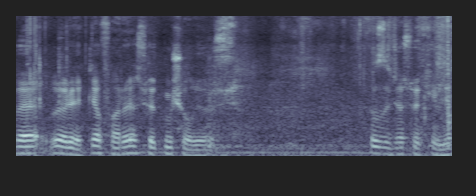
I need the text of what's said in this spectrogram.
Ve böylelikle farı sökmüş oluyoruz. Hızlıca sökelim.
